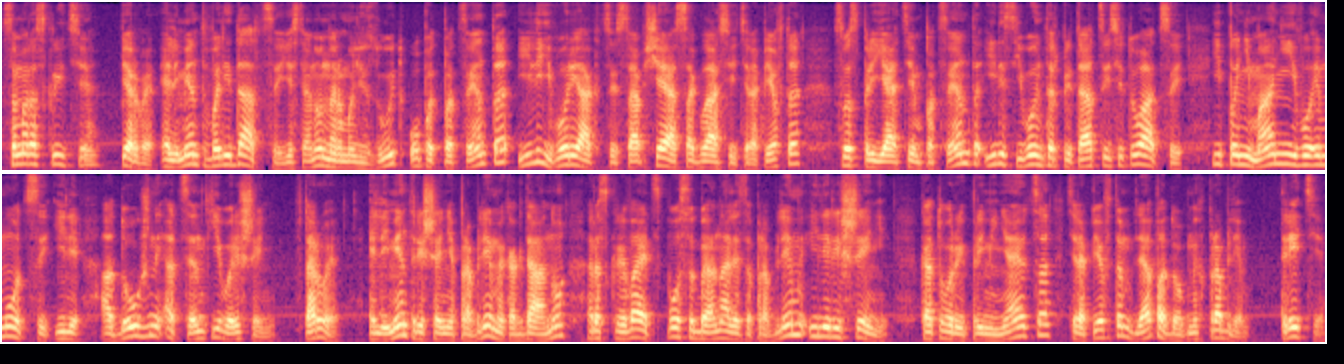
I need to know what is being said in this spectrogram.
Самораскрытие – Первое. Элемент валидации, если оно нормализует опыт пациента или его реакции, сообщая о согласии терапевта с восприятием пациента или с его интерпретацией ситуации и понимании его эмоций или о должной оценке его решений. Второе. Элемент решения проблемы, когда оно раскрывает способы анализа проблемы или решений, которые применяются терапевтом для подобных проблем. Третье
